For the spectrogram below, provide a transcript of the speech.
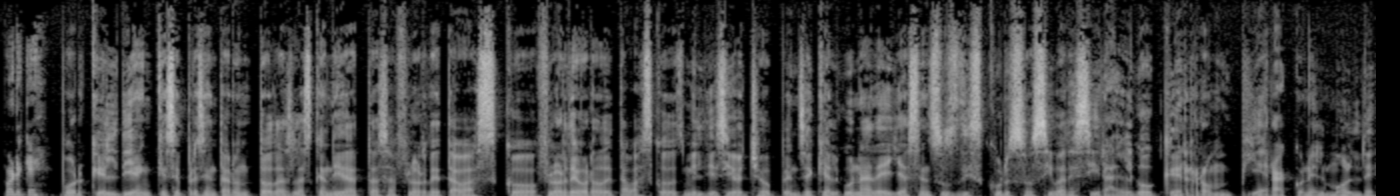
¿Por qué? Porque el día en que se presentaron todas las candidatas a Flor de Tabasco, Flor de Oro de Tabasco 2018, pensé que alguna de ellas en sus discursos iba a decir algo que rompiera con el molde.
